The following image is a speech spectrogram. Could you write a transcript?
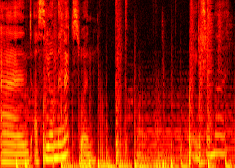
And I'll see you on the next one. Thanks so much.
